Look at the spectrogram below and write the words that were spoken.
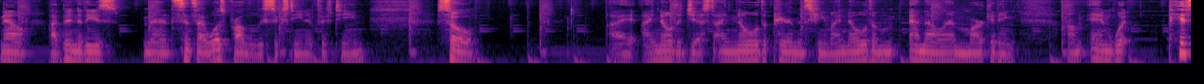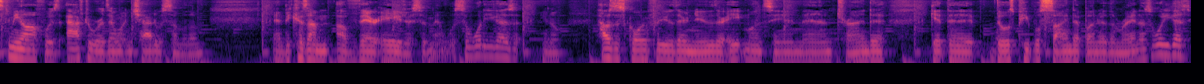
Now, I've been to these man since I was probably 16 and 15. So I I know the gist. I know the pyramid scheme. I know the MLM marketing. Um, and what pissed me off was afterwards I went and chatted with some of them. And because I'm of their age, I said, "Man, so what do you guys, you know, how's this going for you? They're new. They're eight months in, man, trying to get the those people signed up under them, right? And I said, what do you guys?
